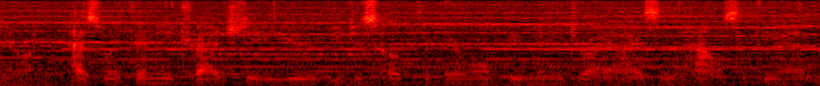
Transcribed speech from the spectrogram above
you know, as with any tragedy, you, you just hope that there won't be many dry eyes in the house at the end.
